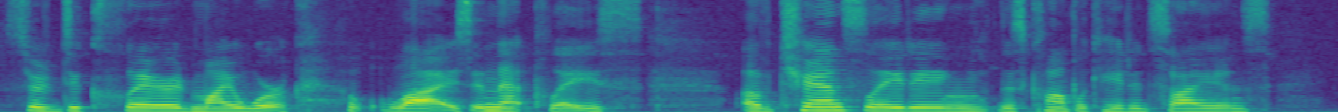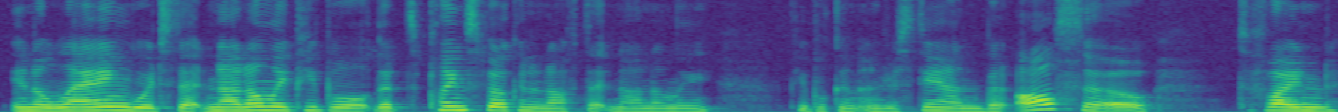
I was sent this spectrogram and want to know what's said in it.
sort of declared my work lies in that place of translating this complicated science in a language that not only people, that's plain spoken enough that not only people can understand, but also to find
